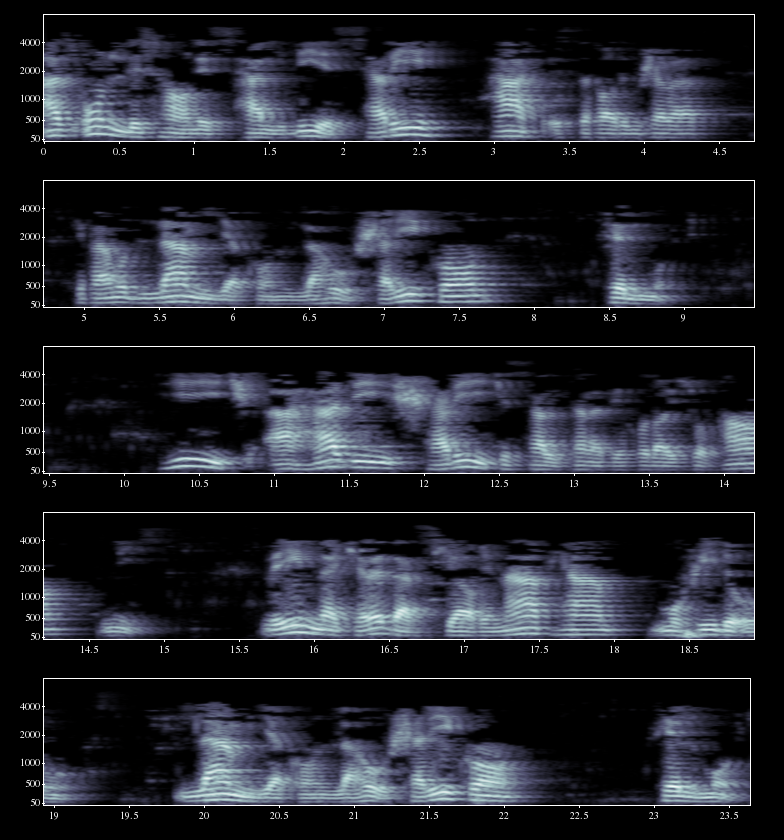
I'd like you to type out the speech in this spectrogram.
از اون لسان سلبی سریح حصر استفاده می شود که فرمود لم یکن له شریکون فی هیچ احدی شریک سلطنت خدای سبحان نیست. و این نکره در سیاق نفی هم مفید عموم لم یکن له شریکون فی الملک.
